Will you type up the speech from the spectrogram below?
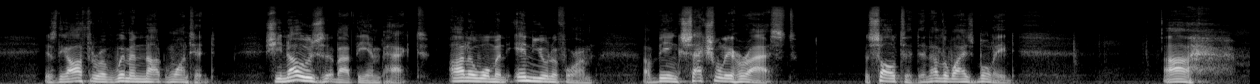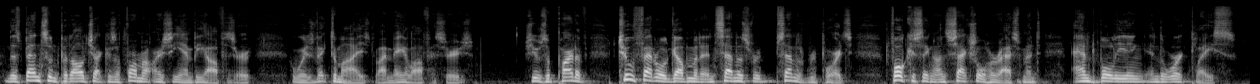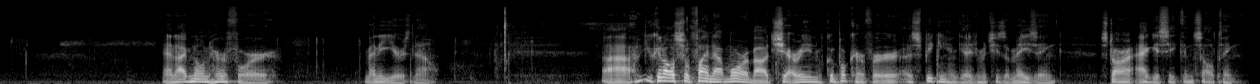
is the author of Women Not Wanted. She knows about the impact on a woman in uniform of being sexually harassed, assaulted, and otherwise bullied. Uh, Ms. Benson Podolchuk is a former RCMP officer who was victimized by male officers. She was a part of two federal government and Senate, Senate reports focusing on sexual harassment and bullying in the workplace. And I've known her for many years now. Uh, you can also find out more about Sherry and you can book her for a speaking engagement. She's amazing. Star Agassi Consulting.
